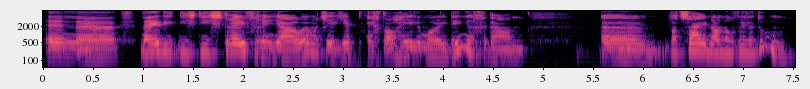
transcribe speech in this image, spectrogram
En Ja. eh, nou ja, die, die, die strever in jou, hè, want je, je hebt echt al hele mooie dingen gedaan. Eh, Hmm. Wat zou je nou nog willen doen?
